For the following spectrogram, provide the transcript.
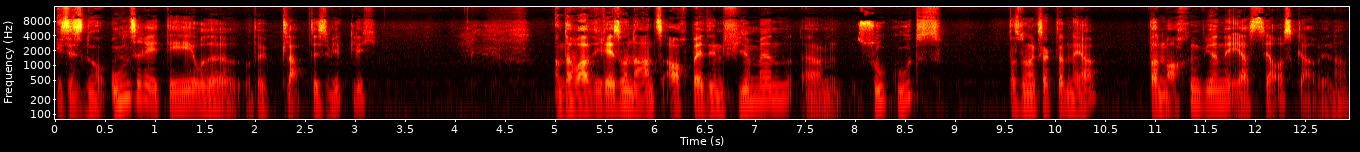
Ist es nur unsere Idee oder, oder klappt es wirklich? Und da war die Resonanz auch bei den Firmen ähm, so gut, dass wir dann gesagt haben, naja, dann machen wir eine erste Ausgabe. Ne?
